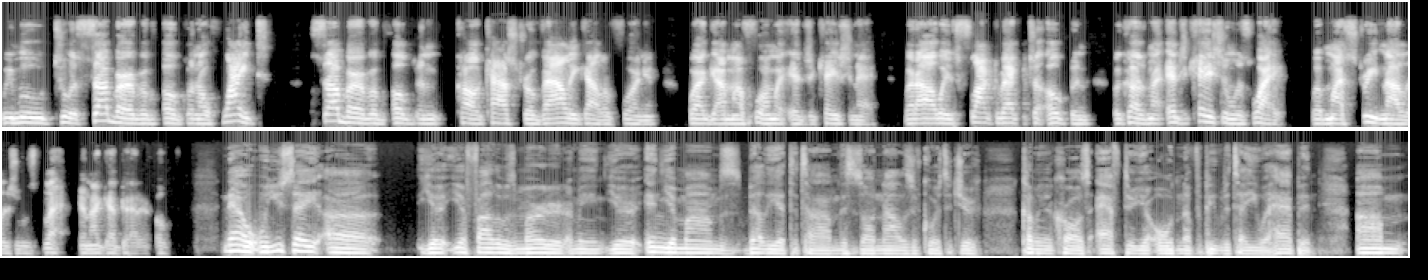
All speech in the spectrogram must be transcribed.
we moved to a suburb of Oakland, a white suburb of Oakland called Castro Valley, California, where I got my formal education at. But I always flocked back to Oakland because my education was white, but my street knowledge was black, and I got that at Oakland. Now, when you say uh, your your father was murdered, I mean you're in your mom's belly at the time. This is all knowledge, of course, that you're coming across after you're old enough for people to tell you what happened. Um,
